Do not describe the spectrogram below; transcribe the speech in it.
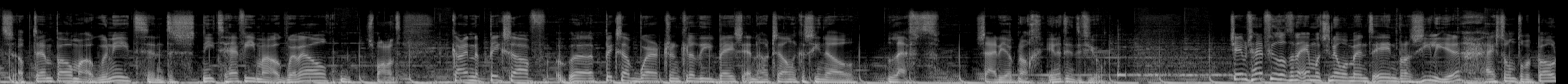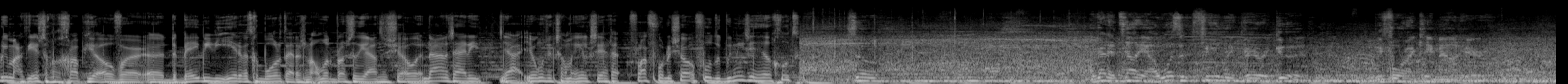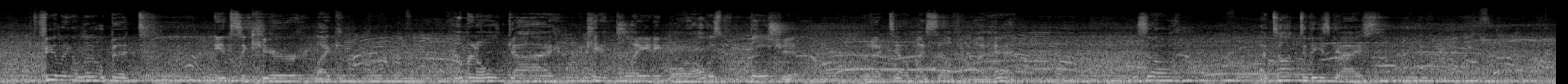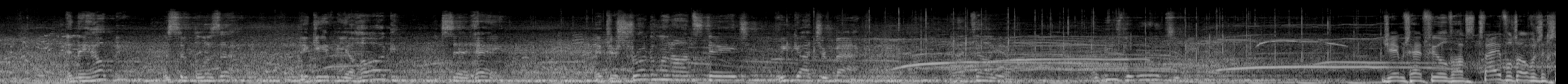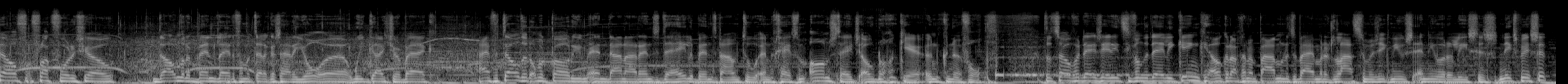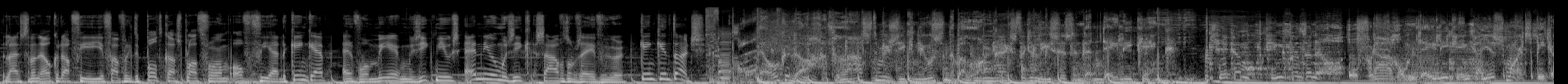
Het is op tempo, maar ook weer niet. En het is niet heavy, maar ook weer wel. Spannend. Kinda picks up, uh, picks up where Tranquility Base and Hotel and Casino left. Zei hij ook nog in het interview. James Hetfield had een emotioneel moment in Brazilië. Hij stond op het podium, maakte eerst nog een grapje over uh, de baby die eerder werd geboren tijdens een andere Braziliaanse show. En daarna zei hij: Ja, jongens, ik zal me eerlijk zeggen, vlak voor de show voelde ik me niet zo heel goed. So, I gotta tell you, I wasn't feeling very good before I came out here. Feeling a little bit insecure, like I'm an old guy, can't play anymore, all this bullshit that I tell myself in my head. So I talked to these guys, and they helped me. As simple as that. They gave me a hug and said, hey, if you're struggling on stage, we got your back. Tell. James Hetfield had twijfels over zichzelf vlak voor de show. De andere bandleden van Metallica zeiden, joh, uh, we got your back. Hij vertelde het op het podium en daarna rent de hele band naar hem toe... en geeft hem onstage ook nog een keer een knuffel. Tot zover deze editie van de Daily Kink. Elke dag er een paar minuten bij met het laatste muzieknieuws en nieuwe releases. Niks missen? Luister dan elke dag via je favoriete podcastplatform... of via de Kink-app. En voor meer muzieknieuws en nieuwe muziek... s'avonds om 7 uur, Kink in Touch. Elke dag het laatste muzieknieuws en de belangrijkste releases in de Daily Kink. Check hem op kink.nl of vraag om Daily Kink aan je smart speaker.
